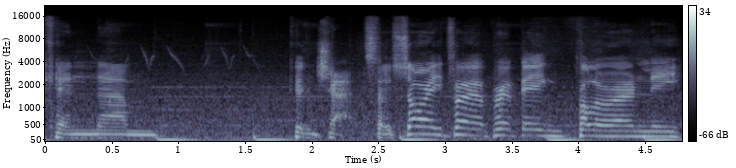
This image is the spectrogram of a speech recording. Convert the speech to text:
can um, can chat. So sorry for, for it being follower only.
